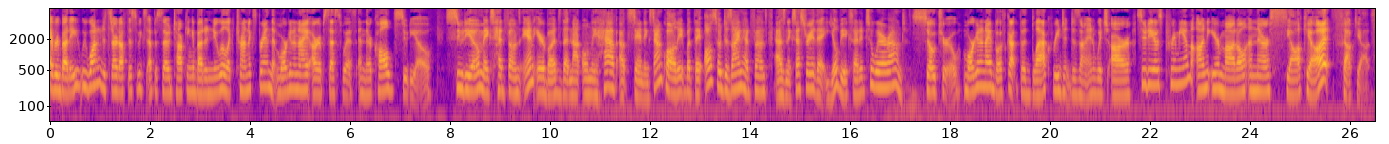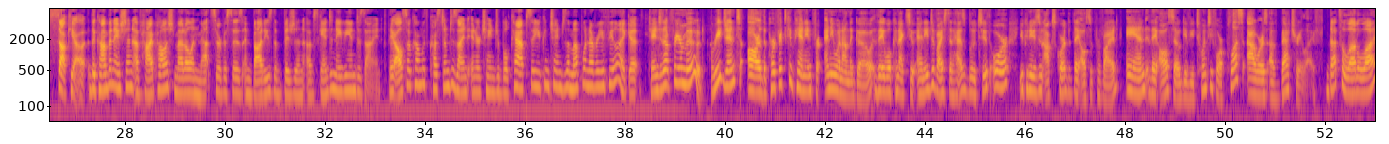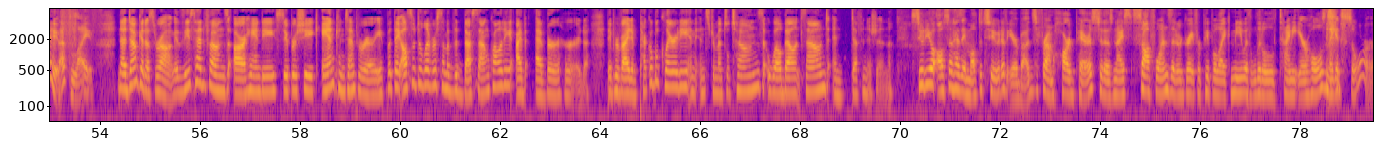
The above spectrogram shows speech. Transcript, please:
everybody. We wanted to start off this week's episode talking about a new electronics brand that Morgan and I are obsessed with, and they're called Sudio. Sudio makes headphones and earbuds that not only have outstanding sound quality, but they also design headphones as an accessory that you'll be excited to wear around. So true. Morgan and I both got the black Regent design, which are Sudio's premium on ear model, and they're so cute. Fuck yeah. So cute. The combination of high polished metal and matte surfaces embodies the vision of Scandinavian design. They also come with custom designed interchangeable caps so you can change them up whenever you feel like it. Change it up for your mood. Regent are the perfect companion for anyone on the go. They will connect to any device that has Bluetooth, or you can use an aux cord that they also provide. And they also give you 24 plus hours of battery life. That's a lot of life. That's life. Now, don't get us wrong. These headphones are handy, super chic, and contemporary, but they also deliver some of the best sound quality I've ever heard. They provide impeccable clarity in the instrumental tones, well balanced sound, and definition. Sudio also has a multitude of earbuds, from hard pairs to those nice soft ones that are great for people like me with little tiny ear holes and they get sore.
